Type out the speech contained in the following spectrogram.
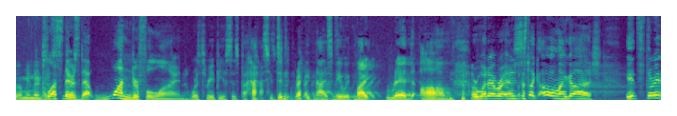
I mean, they're Plus, just, there's that wonderful line where 3PO says, Perhaps you didn't recognize me with my red arm, or whatever. And it's just like, oh my gosh. It's three.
